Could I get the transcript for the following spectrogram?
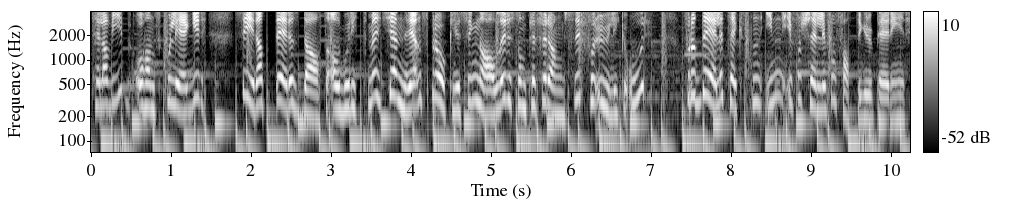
Tel Aviv og hans kolleger sier at deres dataalgoritme kjenner igjen språklige signaler som preferanser for ulike ord, for å dele teksten inn i forskjellige forfattergrupperinger.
